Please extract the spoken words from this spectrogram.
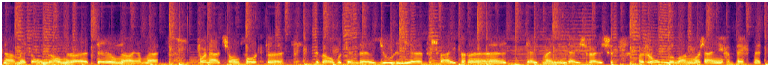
nou, met onder andere deelname vanuit Zandvoort. de welbekende Jury Verswijver deed mee in deze race. Ronde was hij in gevecht met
